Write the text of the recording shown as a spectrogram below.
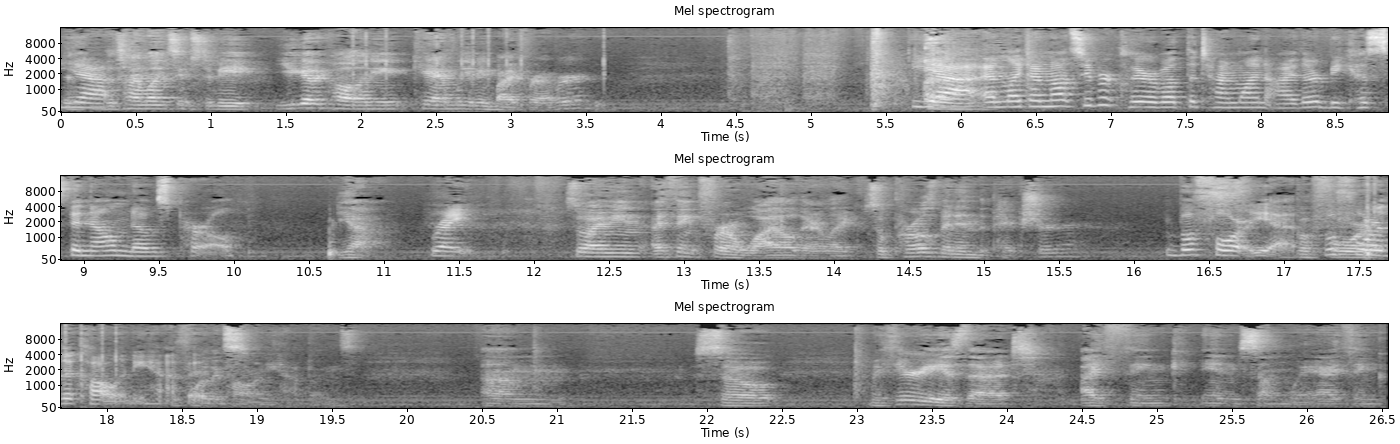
The- Yeah. The timeline seems to be you get a colony, okay, I'm leaving by forever. Yeah, Um, and like I'm not super clear about the timeline either because Spinel knows Pearl, Yeah. right? So I mean, I think for a while they're like, so Pearl's been in the picture Before, yeah, Before- before, the colony happens. before the colony happens. Um, so my theory is that I think in some way, I think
